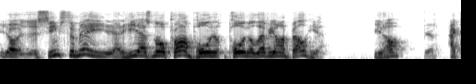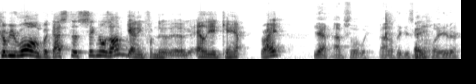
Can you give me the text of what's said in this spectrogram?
you know. It seems to me that he has no problem pulling pulling a Le'Veon Bell here. You know. Yeah. I could be wrong, but that's the signals I'm getting from the uh, Elliott camp, right? Yeah, absolutely. I don't think he's going to play either.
